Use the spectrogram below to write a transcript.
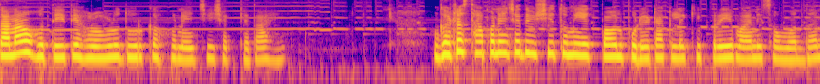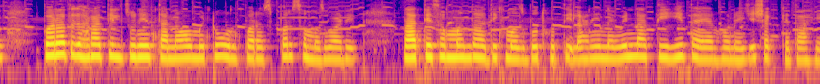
तणाव होते ते हळूहळू दूर होण्याची शक्यता आहे. घटस्थापनेच्या दिवशी तुम्ही एक पाऊल पुढे टाकलं की प्रेम आणि संवर्धन परत घरातील जुने तणाव मिटवून परस्पर समज वाढेल. नातेसंबंध अधिक मजबूत होतील आणि नवीन नातीही तयार होण्याची शक्यता आहे.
